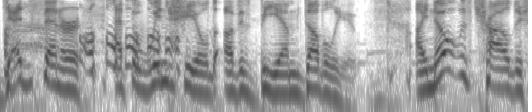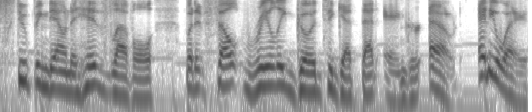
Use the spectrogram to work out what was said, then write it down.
dead center at the windshield of his BMW. I know it was childish stooping down to his level, but it felt really good to get that anger out. Anyway,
